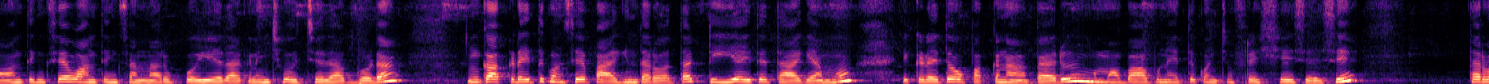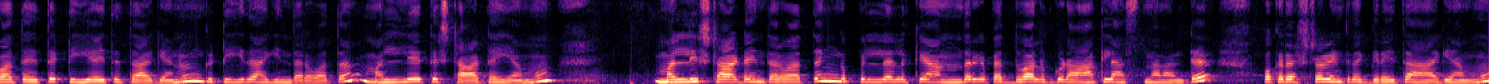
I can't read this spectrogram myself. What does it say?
వాంతింగ్సే వాంతింగ్స్ అన్నారు పోయేదాకా నుంచి వచ్చేదాకా కూడా. ఇంకా అక్కడైతే కొంచెంసేపు ఆగిన తర్వాత టీ అయితే తాగాము. ఇక్కడైతే ఒక పక్కన ఆపారు. ఇంక మా బాబుని అయితే కొంచెం ఫ్రెష్ చేసేసి తర్వాత అయితే టీ అయితే తాగాను. ఇంకా టీ తాగిన తర్వాత మళ్ళీ అయితే స్టార్ట్ అయ్యాము. మళ్ళీ స్టార్ట్ అయిన తర్వాత ఇంకా పిల్లలకి అందరికి పెద్దవాళ్ళకి కూడా ఆకలి వేస్తున్నారంటే ఒక రెస్టారెంట్ దగ్గర అయితే ఆగాము.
